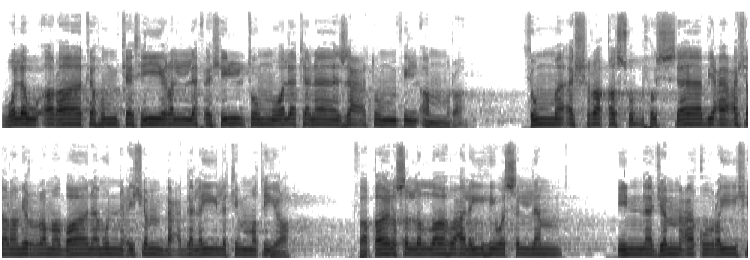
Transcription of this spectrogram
ولو أراكهم كثيرا لفشلتم ولتنازعتم في الأمر. ثم أشرق صبح السابع عشر من رمضان منعشا بعد ليلة مطيرة. فقال صلى الله عليه وسلم إن جمع قريش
